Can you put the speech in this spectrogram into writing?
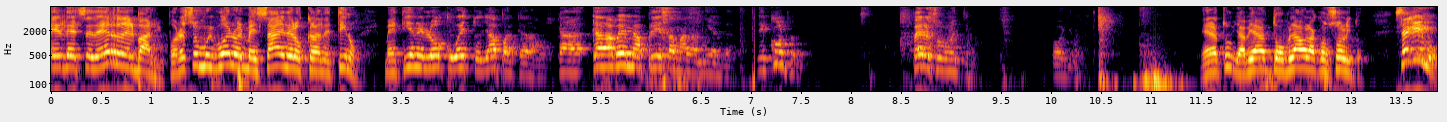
el del CDR del barrio. Por eso es muy bueno el mensaje de los clandestinos. Me tiene loco esto ya para el carajo. Cada, vez me aprieta más la mierda. Disculpen. Espera un momentito. Coño. Mira tú, ya había doblado la consola y. Seguimos.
